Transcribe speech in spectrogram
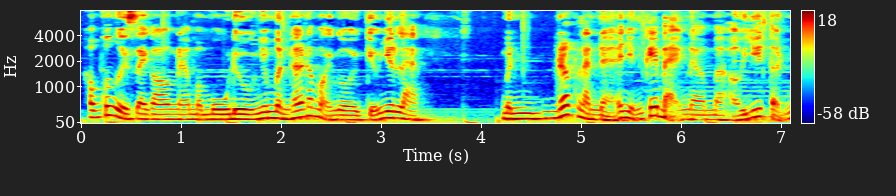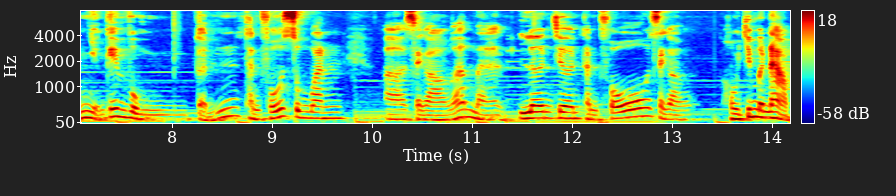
Không có người Sài Gòn nào mà mù đường như mình hết đó mọi người. Kiểu như là mình rất là nể những cái bạn nào mà ở dưới tỉnh những cái vùng tỉnh thành phố xung quanh uh, Sài Gòn á mà lên trên thành phố Sài Gòn Hồ Chí Minh học.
